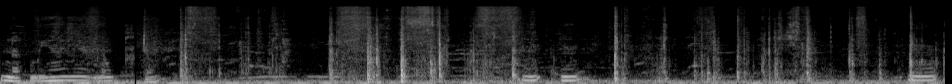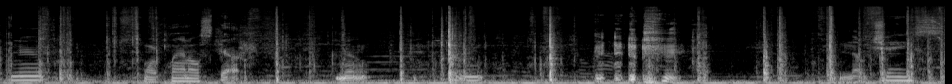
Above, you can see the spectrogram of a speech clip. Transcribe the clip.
Nothing behind there. Nope. Don't. Mm -mm. No, no. More plano stuff. No. No. no chase.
